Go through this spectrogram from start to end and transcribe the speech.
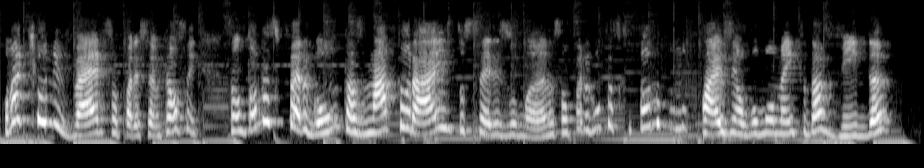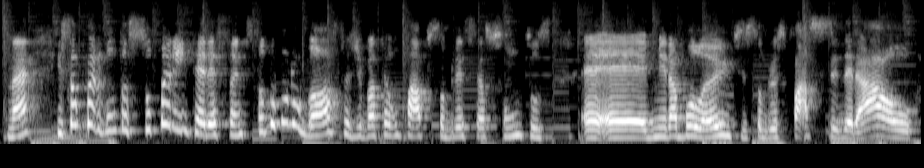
Como é que o universo apareceu? Então, assim, são todas perguntas naturais dos seres humanos, são perguntas que todo mundo faz em algum momento da vida, né? E são perguntas super interessantes, todo mundo gosta de bater um papo sobre esses assuntos é, é, mirabolantes, sobre o espaço sideral,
